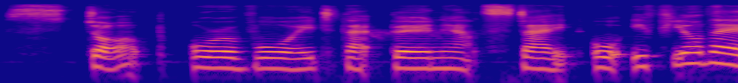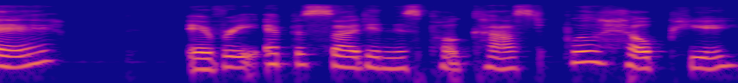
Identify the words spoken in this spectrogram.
stop or avoid that burnout state. Or if you're there, every episode in this podcast will help you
